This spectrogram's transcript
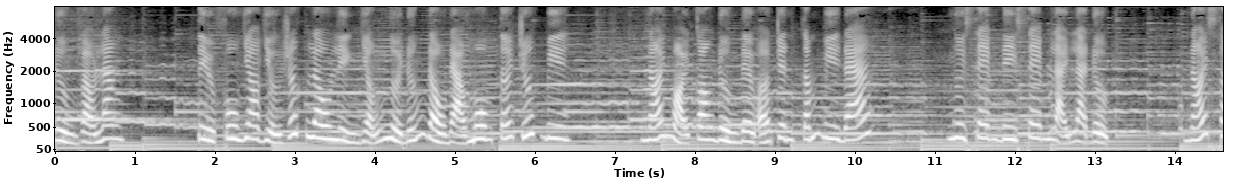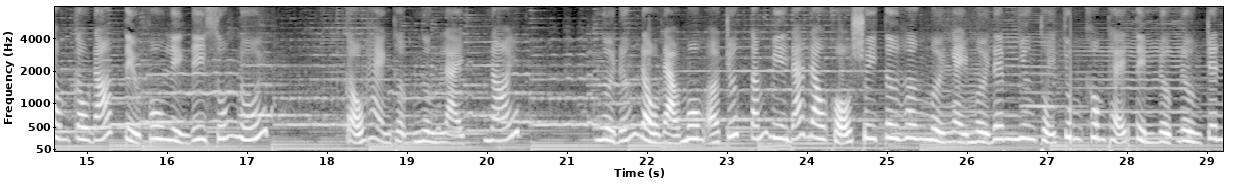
đường vào lăng? Tiều phu do dự rất lâu liền dẫn người đứng đầu đạo môn tới trước bia. Nói mọi con đường đều ở trên tấm bia đá. Ngươi xem đi, xem lại là được. Nói xong câu đó tiều phu liền đi xuống núi. Cậu hàng thực ngừng lại, nói Người đứng đầu đạo môn ở trước tấm bia đá đau khổ suy tư hơn 10 ngày 10 đêm Nhưng Thủy chung không thể tìm được đường trên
